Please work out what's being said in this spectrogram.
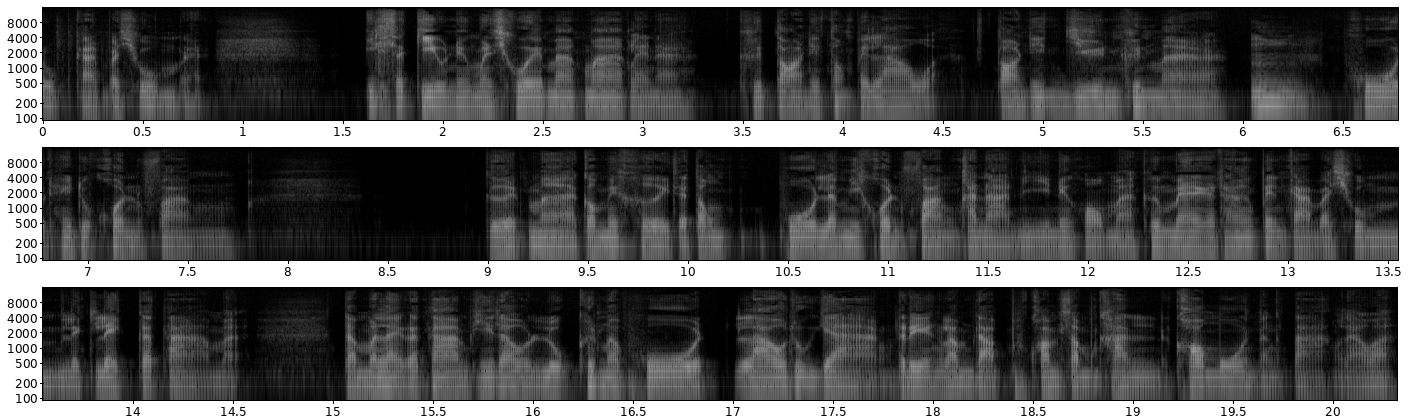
รุปการประชุมเนี่ยอีกสกิลหนึ่งมันช่วยมาก ๆ เลยนะ คือตอนที่ต้องไปเล่าอะ ตอนที่ยืนขึ้นมา อืมพูดให้ทุกคนฟัง เกิดมาก็ไม่เคยจะต้องพูดแล้วมีคนฟังขนาดนี้นึกออกมาคือแม้กระทั่งเป็นการประชุมเล็ก ๆ ก็ตามอะแต่เมื่อไหร่ก็ตามที่เราลุกขึ้นมาพูด เล่าทุกอย่างเรียงลำดับความสำคัญข้อมูลต่างๆ แล้วอะ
